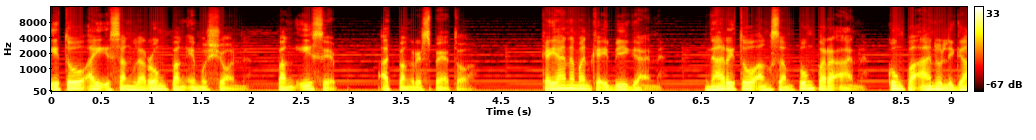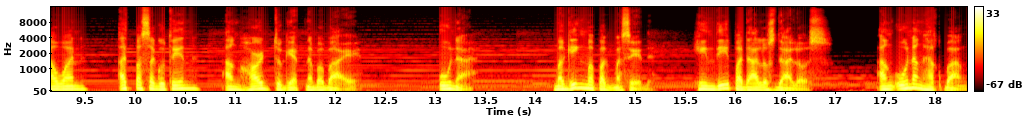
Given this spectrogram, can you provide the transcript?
Ito ay isang larong pang-emosyon, pang-isip, at pang-respeto. Kaya naman kaibigan, narito ang sampung paraan kung paano ligawan at pasagutin ang hard-to-get na babae. Una, maging mapagmasid, hindi padalos-dalos. Ang unang hakbang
